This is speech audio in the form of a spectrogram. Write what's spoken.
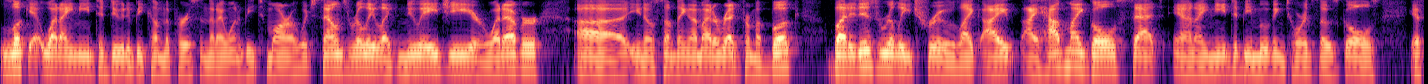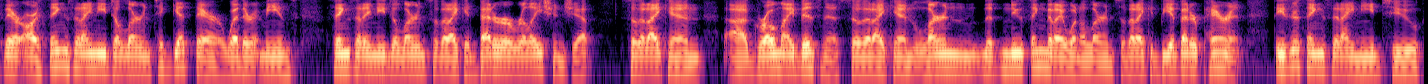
look at what I need to do to become the person that I want to be tomorrow, which sounds really like new agey or whatever, uh, you know, something I might have read from a book, but it is really true. Like I, I have my goals set and I need to be moving towards those goals. If there are things that I need to learn to get there, whether it means things that I need to learn so that I could better a relationship, so that I can uh, grow my business, so that I can learn the new thing that I want to learn, so that I could be a better parent. These are things that I need to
